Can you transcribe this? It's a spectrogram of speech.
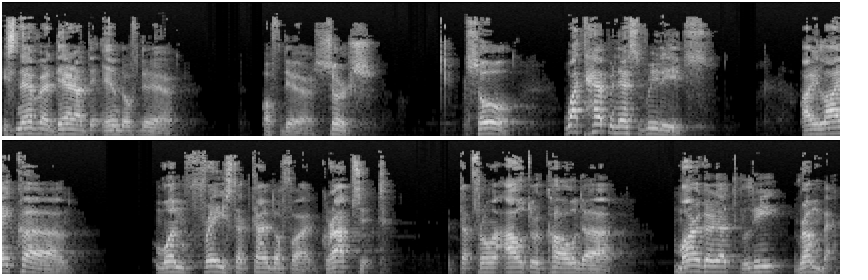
is never there at the end of their of their search. So, what happiness really is? I like uh, one phrase that kind of uh, grabs it from an author called uh, Margaret Lee Runbeck.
